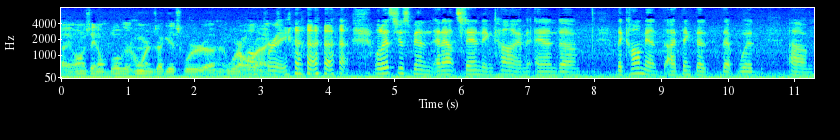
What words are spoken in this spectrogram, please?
Uh, as long as they don't blow their horns, I guess we're uh, we're, We're all home free. well, it's just been an outstanding time, and um, the comment I think that that would um,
